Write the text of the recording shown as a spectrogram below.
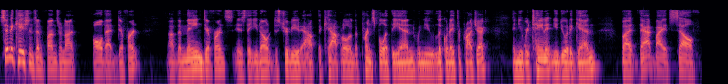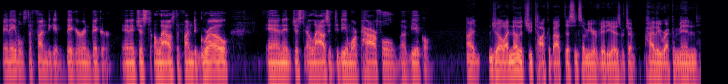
Syndications and funds are not all that different. Uh, the main difference is that you don't distribute out the capital or the principal at the end when you liquidate the project and you retain it and you do it again. But that by itself enables the fund to get bigger and bigger. And it just allows the fund to grow and it just allows it to be a more powerful uh, vehicle. All right, Joel, I know that you talk about this in some of your videos, which I highly recommend,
